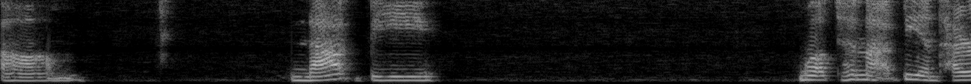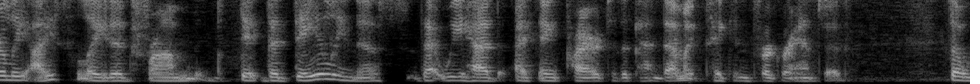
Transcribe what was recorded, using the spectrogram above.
um, not be, well, to not be entirely isolated from the dailiness that we had, I think, prior to the pandemic taken for granted the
